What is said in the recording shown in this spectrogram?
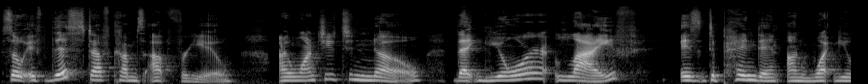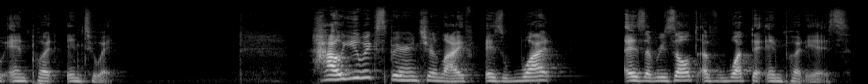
So if this stuff comes up for you, I want you to know that your life is dependent on what you input into it. How you experience your life is what is a result of what the input is.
